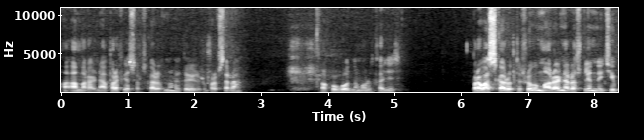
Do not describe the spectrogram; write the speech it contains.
аморально, а профессор скажет, ну это же профессора, как угодно может ходить. Про вас скажут, что вы морально распленный тип,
